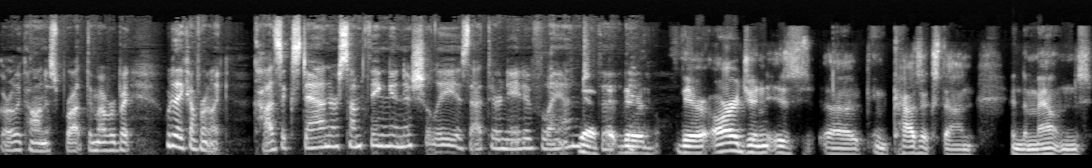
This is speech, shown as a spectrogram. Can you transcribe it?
early colonists brought them over. But where do they come from? Like Kazakhstan or something initially? Is that their native land? Yeah, the, their their origin is uh, in Kazakhstan in the mountains,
